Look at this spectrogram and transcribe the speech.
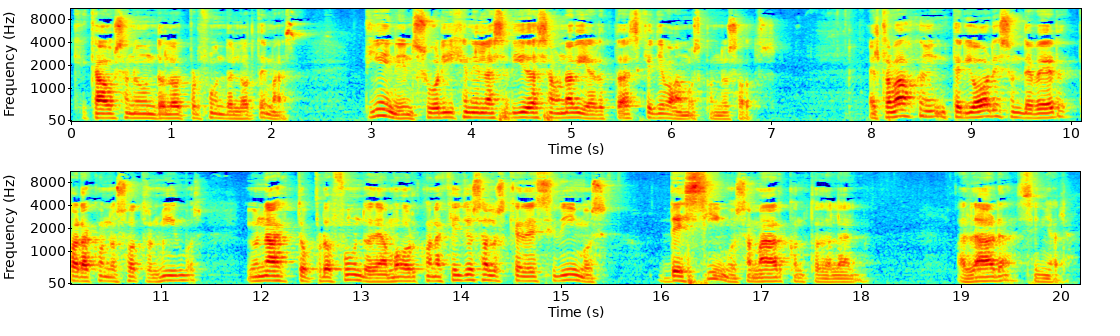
que causan un dolor profundo en los demás tienen su origen en las heridas aún abiertas que llevamos con nosotros. El trabajo interior es un deber para con nosotros mismos y un acto profundo de amor con aquellos a los que decidimos, decimos amar con toda el alma. Alara señala.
